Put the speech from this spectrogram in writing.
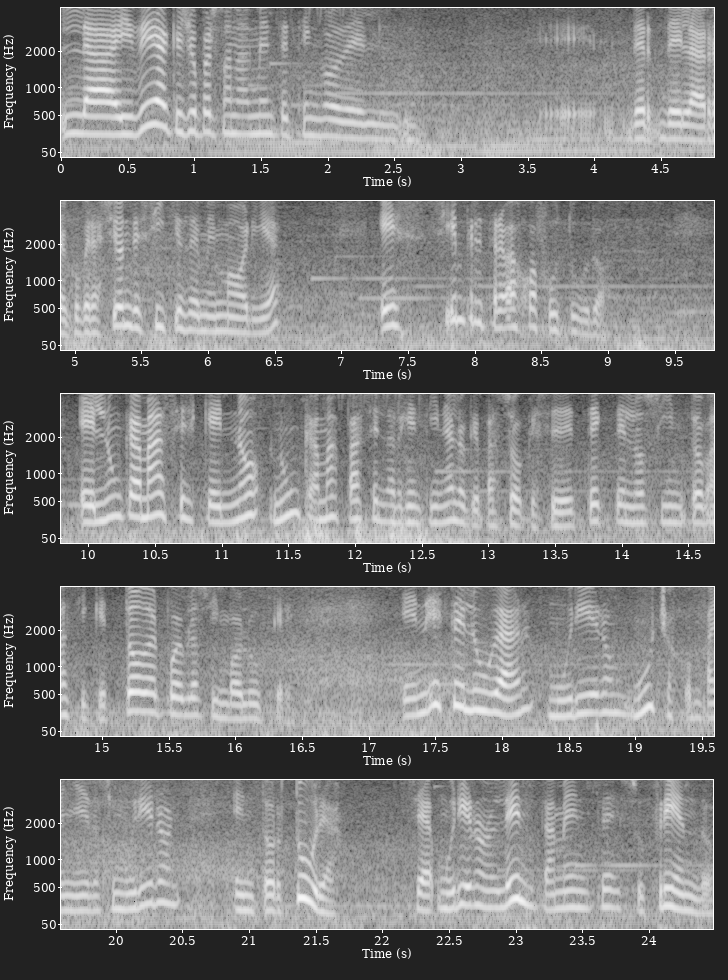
La idea que yo personalmente tengo del, eh, de, de la recuperación de sitios de memoria es siempre trabajo a futuro. El nunca más es que no, nunca más pase en la Argentina lo que pasó, que se detecten los síntomas y que todo el pueblo se involucre. En este lugar murieron muchos compañeros y murieron en tortura, o sea, murieron lentamente, sufriendo.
